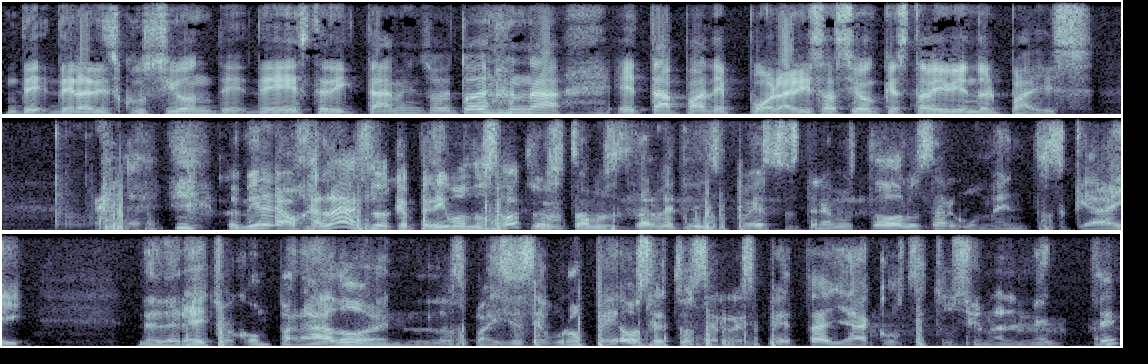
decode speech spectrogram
de, la discusión de, de este dictamen, sobre todo en una etapa de polarización que está viviendo el país? Pues mira, ojalá es lo que pedimos nosotros, estamos totalmente dispuestos, tenemos todos los argumentos que hay de derecho comparado en los países europeos, esto se respeta ya constitucionalmente,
